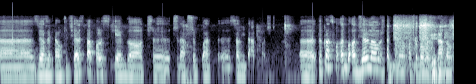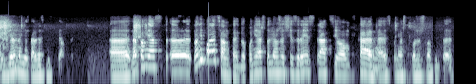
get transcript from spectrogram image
e, Związek Nauczycielstwa Polskiego, czy, czy na przykład e, Solidarność. E, tylko oddzielną, że tak powiem, osobowość prawną, oddzielny, niezależny związek. E, Natomiast e, no nie polecam tego, ponieważ to wiąże się z rejestracją w KRS, ponieważ tworzysz nowy byt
